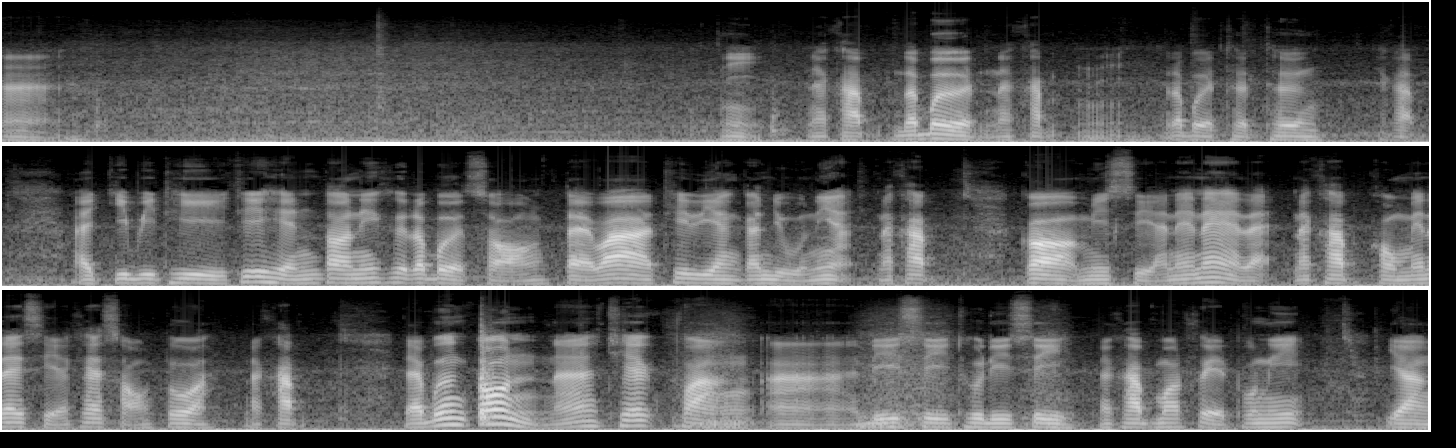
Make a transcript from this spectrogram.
อ่านี่นะครับระเบิดนะครับนี่ระเบิดเถิดเทิง นะครับ IGBT ที่เห็นตอนนี้คือระเบิด 2 แต่ว่าที่เรียงกันอยู่เนี่ยนะครับ ก็มีเสียแน่ๆแหละนะครับ คงไม่ได้เสียแค่ 2 ตัวนะครับ แต่เบื้องต้นนะเช็คฝั่ง DC to DC นะครับ MOSFET พวกนี้ยัง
